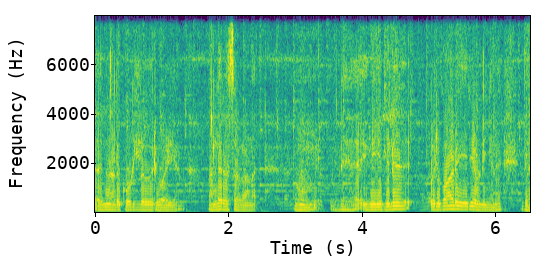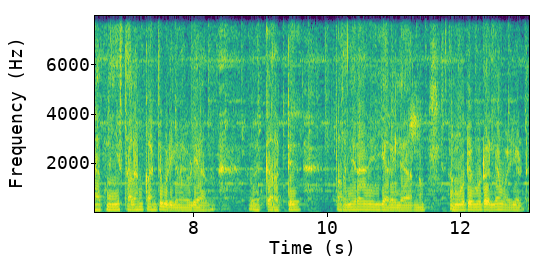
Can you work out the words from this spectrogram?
അതിന് നടുക്കൂടുള്ള ഒരു വഴിയാണ്. നല്ല രസമാണ് കാണാൻ. അപ്പം ഇതിന്റെ ഇത് ഇതിൽ ഒരുപാട് ഏരിയ ഉണ്ട് ഇങ്ങനെ. ഇതിനകത്ത് നിന്ന് ഈ സ്ഥലം കണ്ടുപിടിക്കണം എവിടെയാണ് കറക്റ്റ് പറഞ്ഞുതരാൻ എനിക്കറിയില്ല. കാരണം അങ്ങോട്ടും ഇങ്ങോട്ടും എല്ലാം വഴിയുണ്ട്.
